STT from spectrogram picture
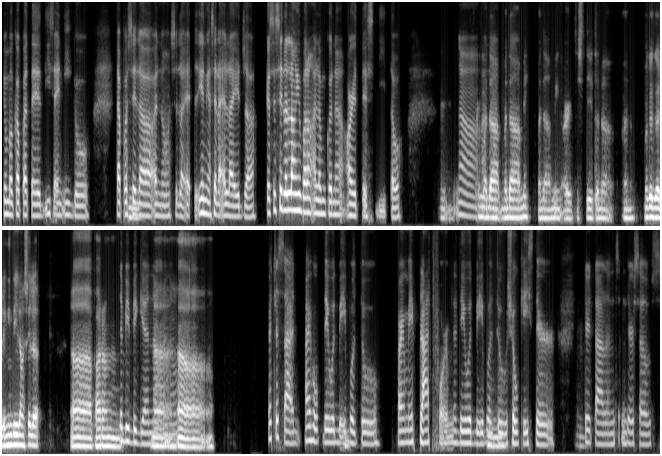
yung magkapatid, Isa and Ego. Tapos Mm. sila, ano, sila, yun nga, sila Elijah. Kasi sila lang yung parang alam ko na artist dito. Mm. Na, Pero ano, mada- madami, madaming artist dito na ano, magagaling. Hindi lang sila ah, parang nabibigyan ng, na ano, ah, which is sad. I hope they would be able to, parang may platform na they would be able to showcase their Mm. their talents and themselves.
